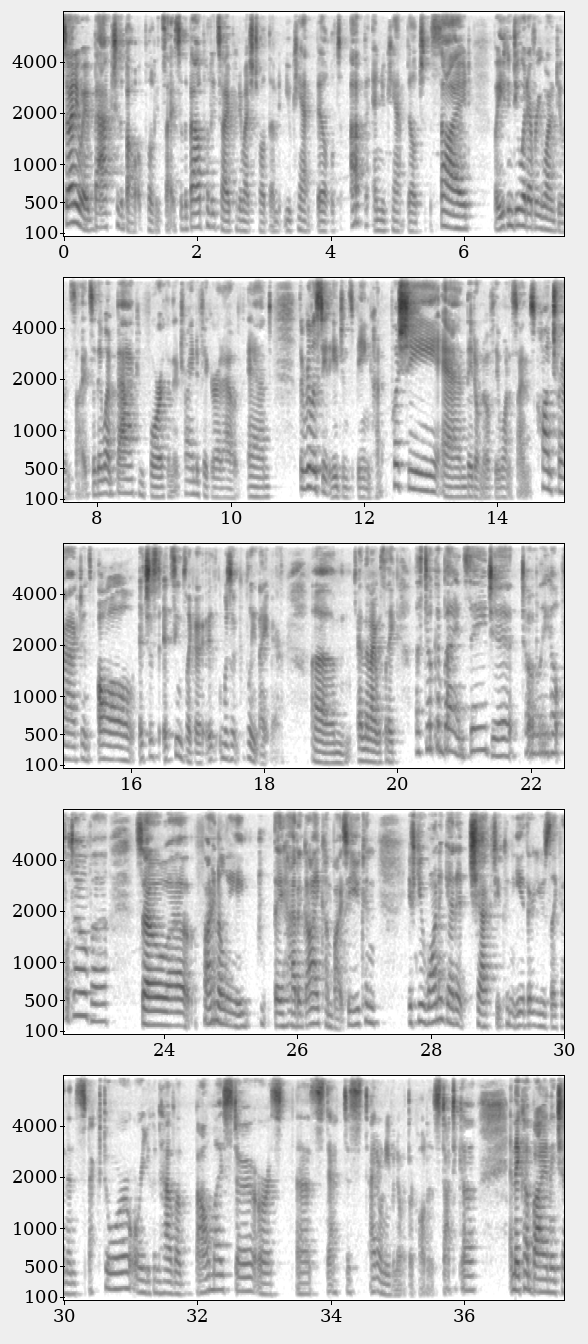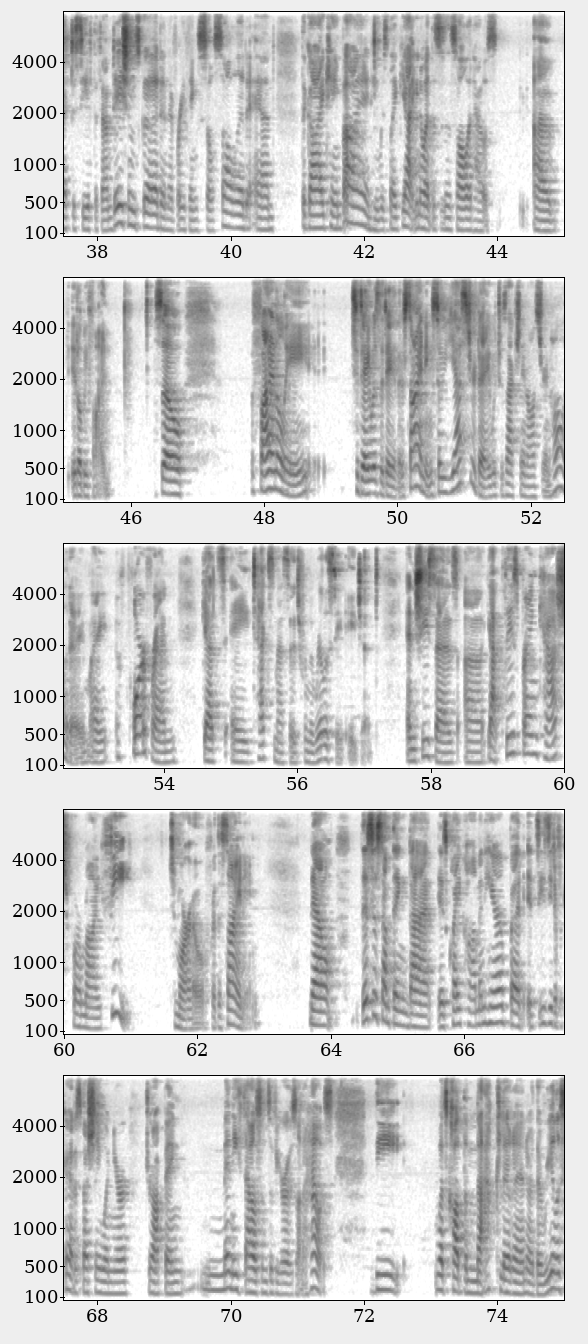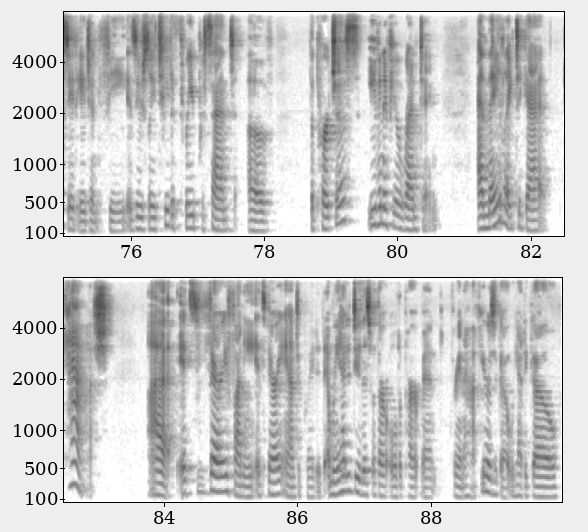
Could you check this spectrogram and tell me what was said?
So, anyway, back to the Baupolizei. So, the Baupolizei pretty much told them you can't build up and you can't build to the side but you can do whatever you want to do inside. So they went back and forth and they're trying to figure it out. And the real estate agent's being kind of pushy and they don't know if they want to sign this contract. And it's all, it's just, it seems like a, it was a complete nightmare. Um, and then I was like, I still do a and sage it. Totally helpful Tova. So uh, finally, they had a guy come by. So you can, if you want to get it checked, you can either use like an inspector or you can have a Baumeister or a, a statist. I don't even know what they're called, a statica. And they come by and they check to see if the foundation's good and everything's still solid. And the guy came by and he was like, yeah, you know what, this is a solid house. Uh, it'll be fine. So finally, today was the day of their signing. So yesterday, which was actually an Austrian holiday, my poor friend gets a text message from the real estate agent. And she says, uh, Yeah, please bring cash for my fee tomorrow for the signing. Now, this is something that is quite common here, but it's easy to forget, especially when you're dropping many thousands of euros on a house. The what's called the maklerin or the real estate agent fee is usually 2 to 3% of the purchase, even if you're renting. And they like to get cash. Uh, it's very funny. It's very antiquated. And we had to do this with our old apartment three and a half years ago. We had to go,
